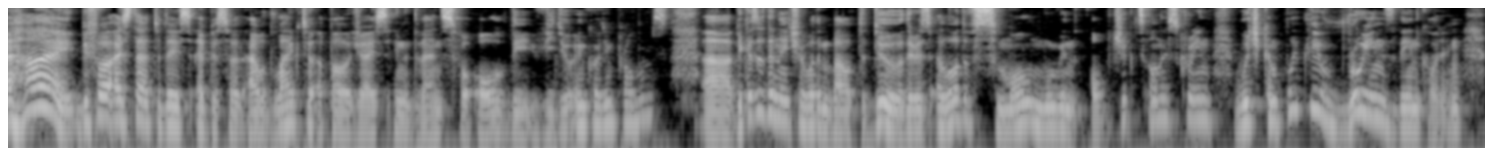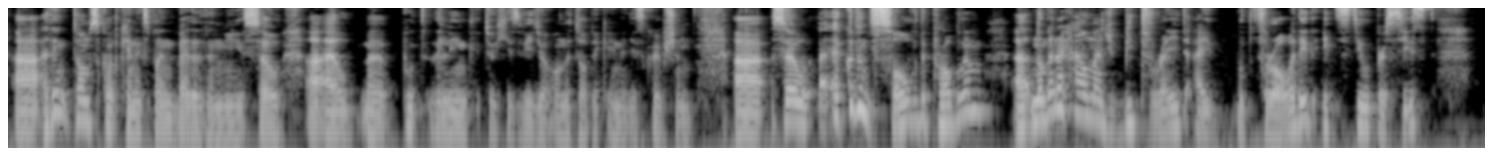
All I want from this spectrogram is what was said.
Uh, hi! Before I start today's episode, I would like to apologize in advance for all of the video encoding problems. Uh, because of the nature of what I'm about to do, there is a lot of small moving objects on the screen, which completely ruins the encoding. Uh, I think Tom Scott can explain better than me, so uh, I'll uh, put the link to his video on the topic in the description. Uh, so I I couldn't solve the problem. no matter how much bitrate I would throw at it, it still persists.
